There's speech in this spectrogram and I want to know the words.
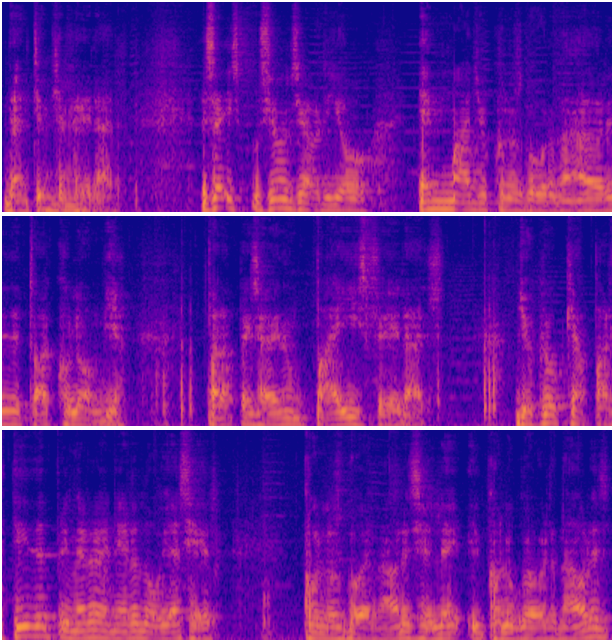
de Antioquia Federal. Esa discusión se abrió en mayo con los gobernadores de toda Colombia para pensar en un país federal. Yo creo que a partir del primero de enero lo voy a hacer con los gobernadores, con los gobernadores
